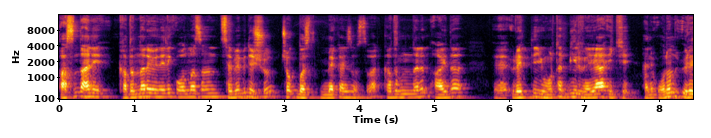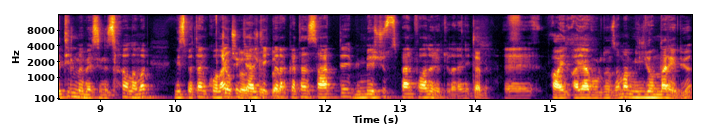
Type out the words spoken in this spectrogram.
aslında hani kadınlara yönelik olmasının sebebi de şu. Çok basit bir mekanizması var. Kadınların ayda e, ürettiği yumurta bir veya iki. Hani onun üretilmemesini sağlamak nispeten kolay. Çok Çünkü doğru, erkekler doğru. hakikaten saatte 1500 sperm falan üretiyorlar. Hani Tabii. e, ay, aya vurduğun zaman milyonlar ediyor.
